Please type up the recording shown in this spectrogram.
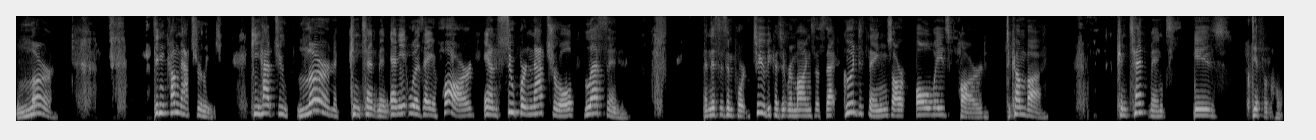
learned didn't come naturally. He had to learn contentment, and it was a hard and supernatural lesson. And this is important too because it reminds us that good things are always hard to come by. Contentment is difficult.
